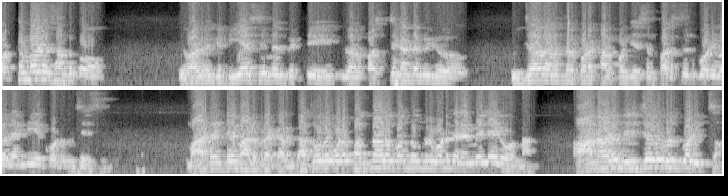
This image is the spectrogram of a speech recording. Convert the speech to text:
మొట్టమొదటి సంతకం ఇవాళ మీకు డిఎస్సి మీద పెట్టి ఇవాళ ఫస్ట్ కంటే మీకు ఉద్యోగాలందరూ కూడా కల్పన చేసిన పరిస్థితి కూడా ఇవాళ ఎన్డీఏ కూటమి చేసింది. మాట అంటే మాట ప్రకారం. గతంలో కూడా పద్నాలుగు పంతొమ్మిది కూడా నేను ఎమ్మెల్యేగా ఉన్నా. ఆనాడు నిరుద్యోగ వృద్ధి కూడా ఇచ్చాం.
